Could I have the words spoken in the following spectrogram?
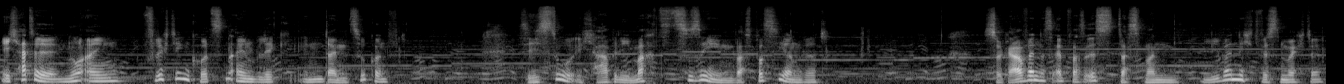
Ich hatte nur einen flüchtigen kurzen Einblick in deine Zukunft. Siehst du, ich habe die Macht zu sehen, was passieren wird. Sogar wenn es etwas ist, das man lieber nicht wissen möchte.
